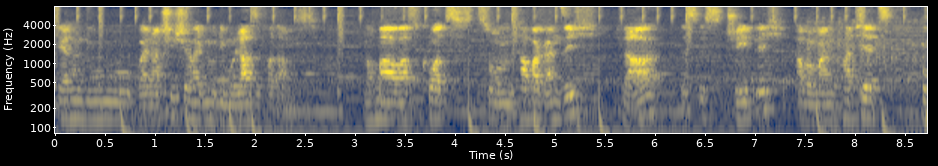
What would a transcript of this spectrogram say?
während du bei einer Shisha halt nur die Molasse verdampfst. Nochmal was kurz zum Tabak an sich. Klar, es ist schädlich, aber man hat jetzt pro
